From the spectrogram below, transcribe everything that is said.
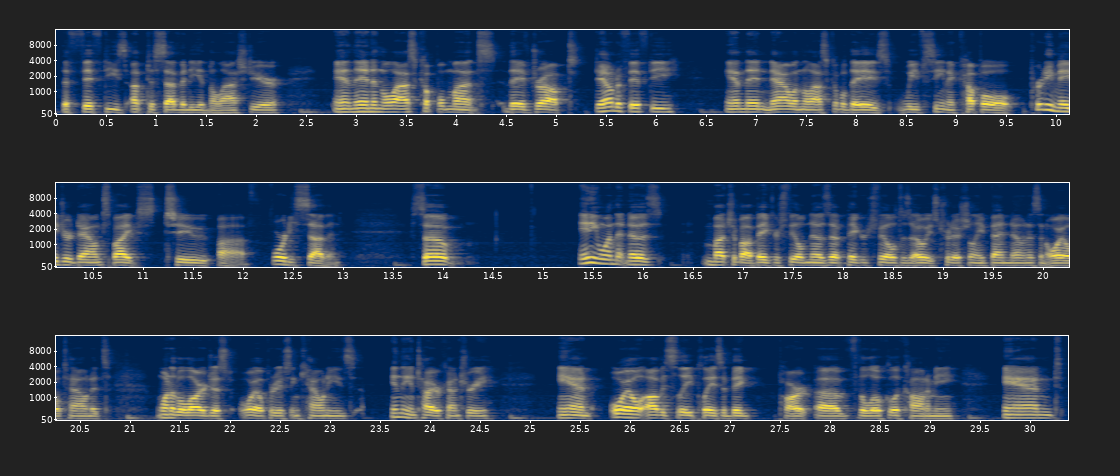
the 50s up to 70 in the last year. And then in the last couple months they've dropped down to 50 and then now in the last couple days we've seen a couple pretty major down spikes to uh, 47 so anyone that knows much about Bakersfield knows that Bakersfield has always traditionally been known as an oil town. It's one of the largest oil producing counties in the entire country. And oil obviously plays a big part of the local economy. And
